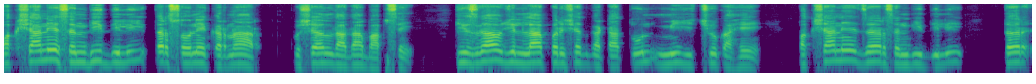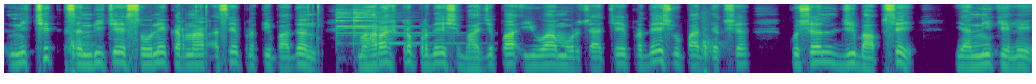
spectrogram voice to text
पक्षाने संधी दिली तर सोने करणार कुशल दादा भापसे तिसगाव जिल्हा परिषद गटातून मी इच्छुक आहे. पक्षाने जर संधी दिली तर निश्चित संधीचे सोने करणार असे प्रतिपादन महाराष्ट्र प्रदेश भाजपा युवा मोर्चाचे प्रदेश उपाध्यक्ष कुशलजी भापसे यांनी केले.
